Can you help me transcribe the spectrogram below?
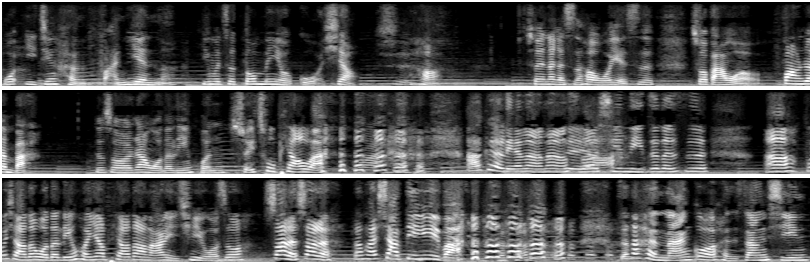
我已经很烦厌了，因为这都没有果效。是哈，所以那个时候我也是说把我放任吧，就说让我的灵魂随处飘吧。好可怜了，那个时候心里真的是。啊，不晓得我的灵魂要飘到哪里去。我说算了算了，让他下地狱吧。真的很难过，很伤心。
